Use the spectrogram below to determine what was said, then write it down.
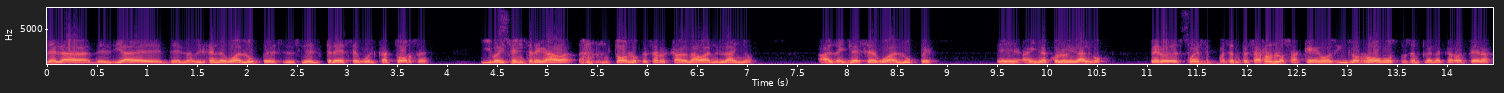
de la, del día de, de la Virgen de Guadalupe, es decir, el 13 o el 14, iba y se entregaba todo lo que se recaudaba en el año a la iglesia de Guadalupe, eh, ahí en la colonia Hidalgo. Pero después pues empezaron los saqueos y los robos pues en plena carretera,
